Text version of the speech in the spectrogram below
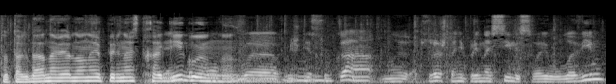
то тогда, наверное, он ее переносит Хагигу. Я помню, в, э, в Мишне Сука мы обсуждали, что они приносили свои уловим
